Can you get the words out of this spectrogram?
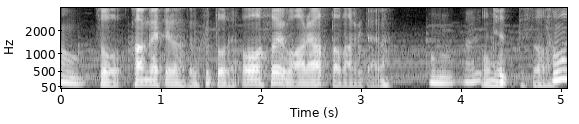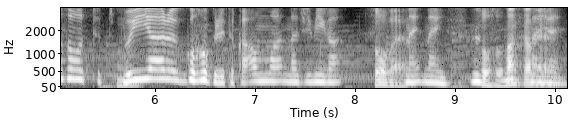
うん。そう考えてる中でふとねああそういえばあれあったなみたいな。うん。思ってさ。そもそもちょっとうん VR ゴーグルとかあんま馴染みがそうねないないす。そうそうなんかないない。ね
